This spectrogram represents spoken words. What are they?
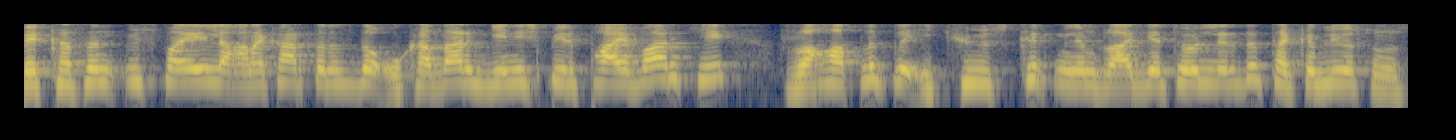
Ve kasanın üst paneliyle anakart arasında o kadar geniş bir pay var ki rahatlıkla 240 milim radyatörleri de takabiliyorsunuz.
